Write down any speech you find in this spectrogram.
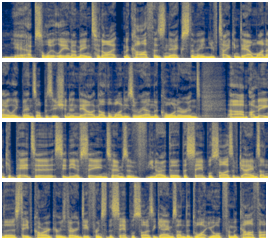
Yeah, absolutely. And I mean, tonight, Macarthur's next. I mean, you've taken down one A League men's opposition, and now another one is around the corner. And um, I mean, compared to Sydney FC in terms of, you know, the, the sample size of games under Steve Corica is very different to the sample size of games under Dwight Yorke for Macarthur.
